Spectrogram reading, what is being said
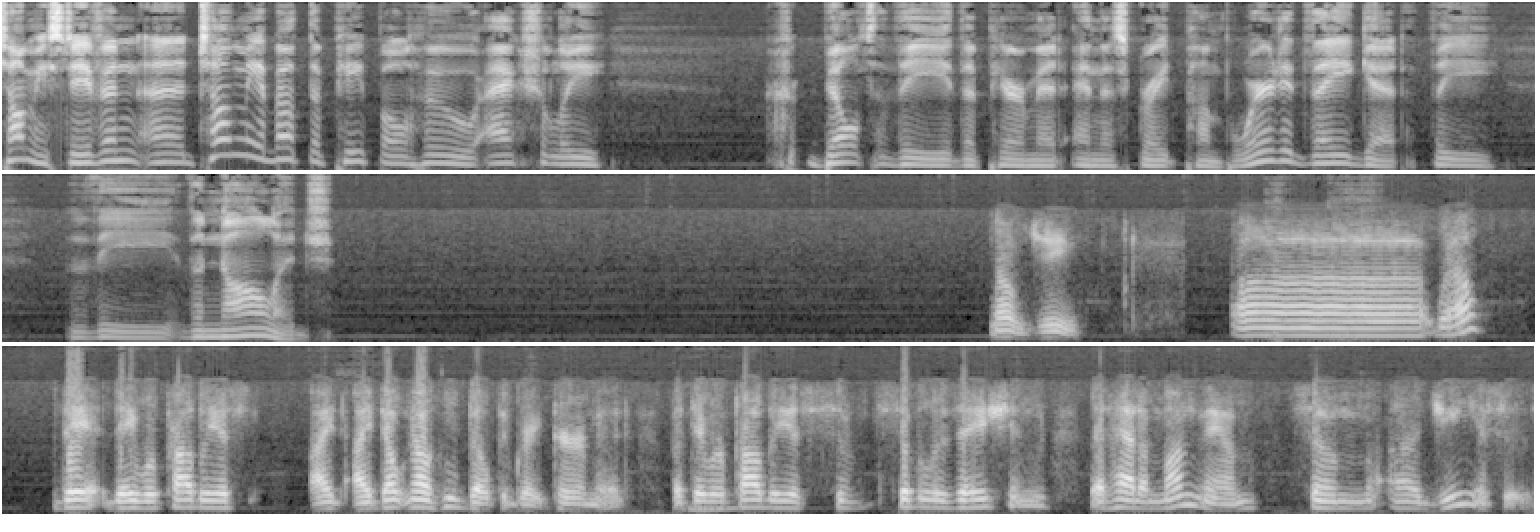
Tell me, Steven, uh, tell me about the people who actually cr- built the the pyramid and this great pump. Where did they get the the the knowledge? Oh, gee. Uh, well, they they were probably a. I I don't know who built the Great Pyramid, but they were probably a civilization that had among them some uh, geniuses,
